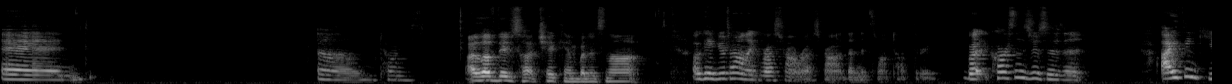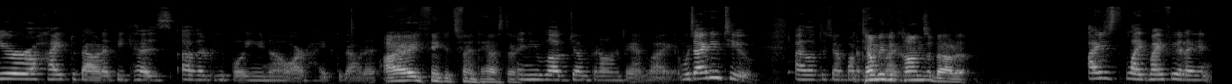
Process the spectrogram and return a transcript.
and um, Tony's. I love Dave's Hot Chicken, but it's not. Okay, if you're talking like restaurant, restaurant, then it's not top three. But Carson's just isn't. I think you're hyped about it because other people you know are hyped about it. I think it's fantastic. And you love jumping on a bandwagon, which I do too. I love to jump on a Tell me the cons about it. I just like my food. I didn't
